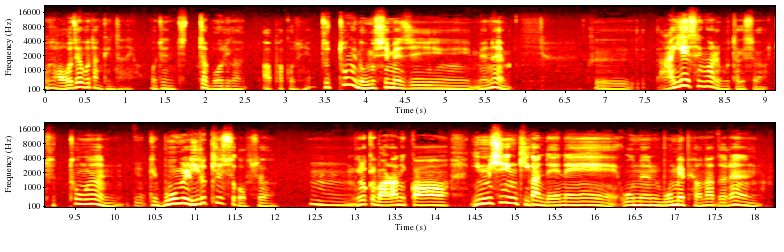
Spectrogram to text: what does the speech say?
우선 어제보단 괜찮아요. 어제는 진짜 머리가 아팠거든요. 두통이 너무 심해지면은 그 아예 생활을 못 하겠어요. 두통은 이렇게 몸을 일으킬 수가 없어요. 음, 이렇게 말하니까 임신 기간 내내 오는 몸의 변화들은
